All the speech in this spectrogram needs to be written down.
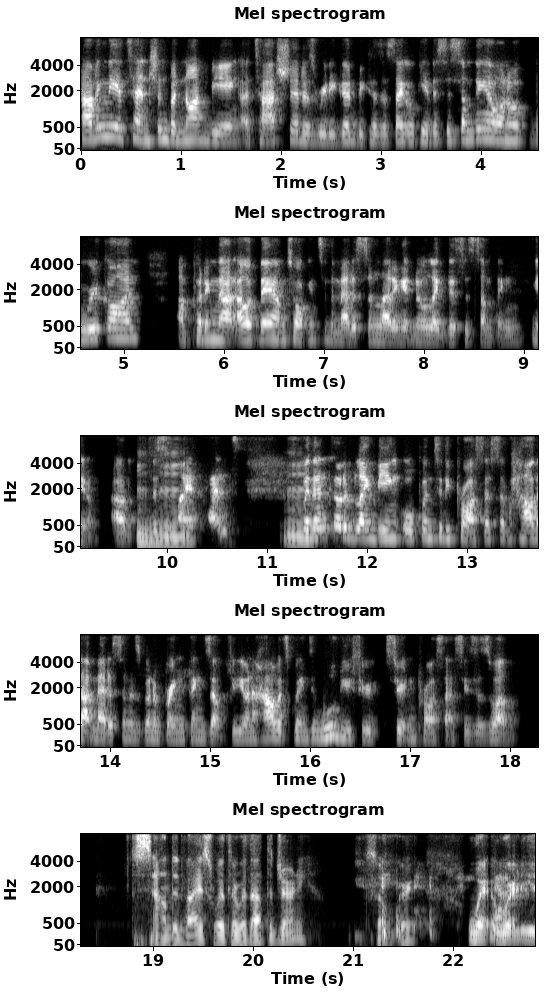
having the attention but not being attached to it is really good because it's like, okay, this is something I want to work on. I'm putting that out there. I'm talking to the medicine, letting it know like this is something, you know, out, mm-hmm. this is my mm-hmm. intent. Mm. But then sort of like being open to the process of how that medicine is going to bring things up for you and how it's going to move you through certain processes as well. Sound advice with or without the journey. So great. Where yeah. where do you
